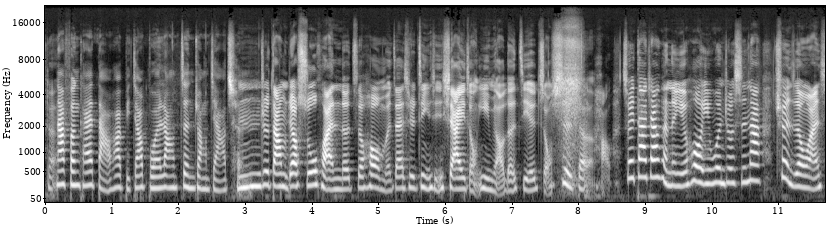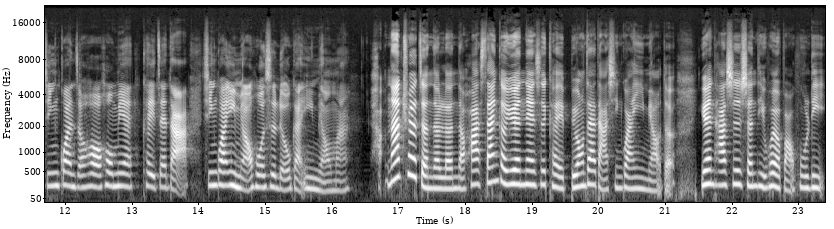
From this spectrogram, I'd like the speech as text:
对，那分开打的话，比较不会让症状加成。嗯，就当比较舒缓了之后，我们再去进行下一种疫苗的接种。是的，好，所以大家可能也会疑问，就是那确诊完新冠之后，后面可以再打新冠疫苗或是流感疫苗吗？好，那确诊的人的话，三个月内是可以不用再打新冠疫苗的，因为它是身体会有保护力。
